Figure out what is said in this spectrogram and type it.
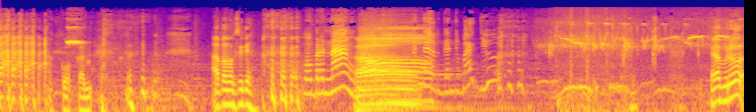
Aku akan. Apa maksudnya? Mau berenang. Oh. Bener, ganti baju. Ya bro.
